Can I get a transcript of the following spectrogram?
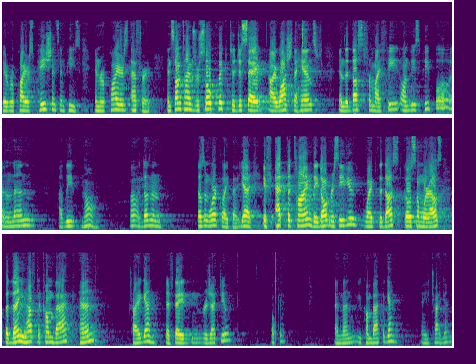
It requires patience and peace and requires effort. And sometimes we're so quick to just say, I wash the hands and the dust from my feet on these people and then I leave. No. No, it doesn't Doesn't work like that. Yeah, if at the time they don't receive you, wipe the dust, go somewhere else, but then you have to come back and try again. If they reject you, okay. And then you come back again and you try again.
